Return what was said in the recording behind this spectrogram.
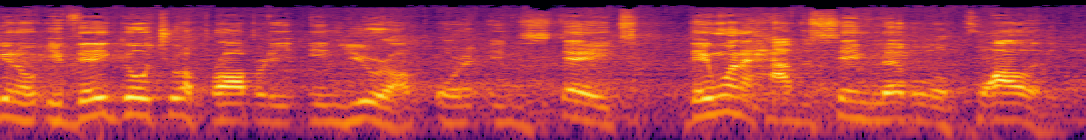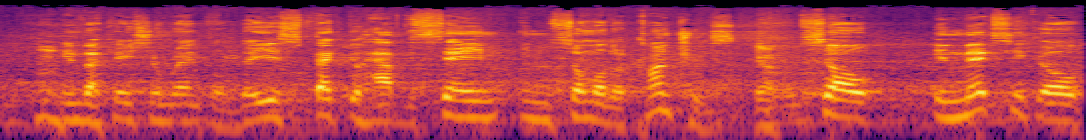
you know, if they go to a property in Europe or in the States, they want to have the same level of quality in vacation rental. They expect to have the same in some other countries. Yeah. So in Mexico,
